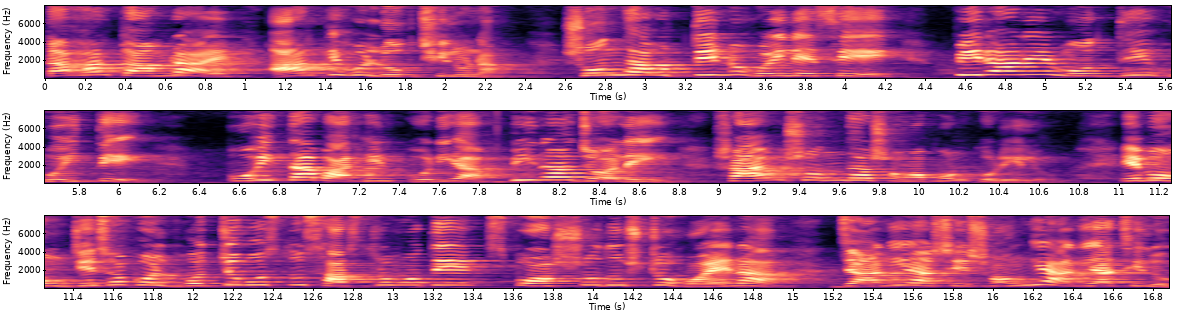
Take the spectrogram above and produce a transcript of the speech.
তাহার কামরায় আর কেহ লোক ছিল না। সন্ধ্যা উত্তীর্ণ হইলে সে পিরানের মধ্যে হইতে পৈতা বাহির করিয়া বিনা জলেই সায়ং সন্ধ্যা সমাপন করিল। এবং যে সকল ভোজ্যবস্তু শাস্ত্রমতে স্পর্শদুষ্ট হয় না, জানিয়া সে সঙ্গে আনিয়াছিল,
